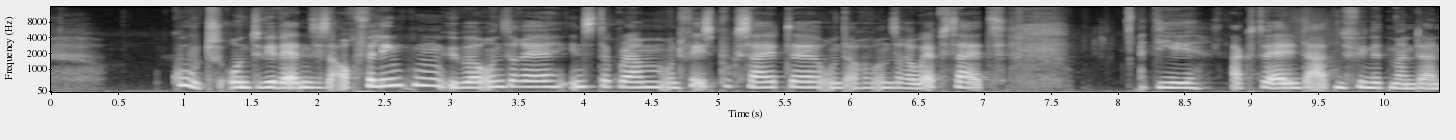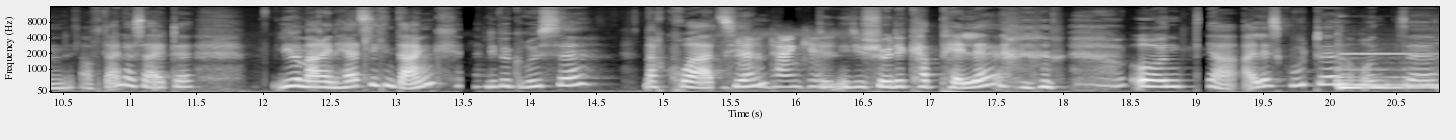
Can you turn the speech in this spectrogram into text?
Gut, und wir werden es auch verlinken über unsere Instagram- und Facebook-Seite und auch auf unserer Website. Die aktuellen Daten findet man dann auf deiner Seite. Liebe Marin, herzlichen Dank. Liebe Grüße nach Kroatien. Danke. In die schöne Kapelle. Und ja, alles Gute und äh,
